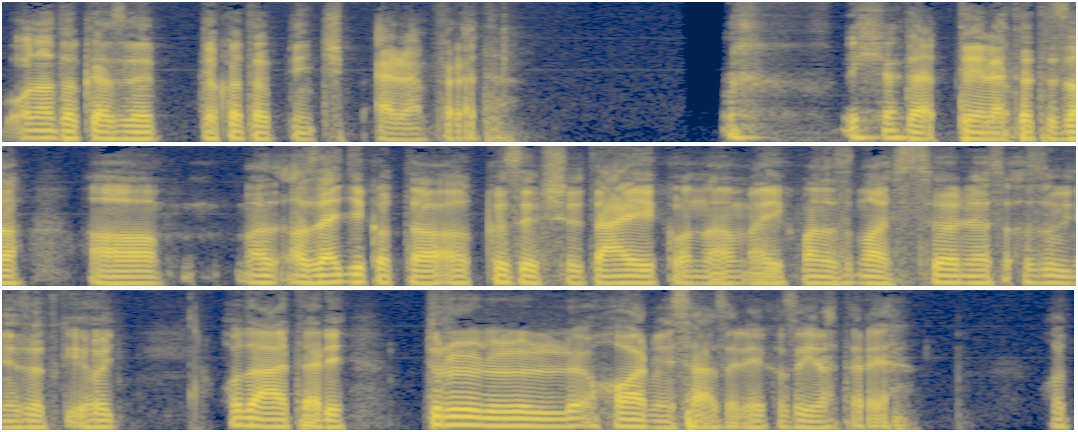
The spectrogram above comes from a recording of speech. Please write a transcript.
onnantól kezdve gyakorlatilag nincs ellenfeled. Igen. De tényleg, tehát ez a, a, az egyik ott a, középső tájékon, amelyik van, az a nagy szörny, az, az úgy nézett ki, hogy odaállt elé, trülülül, 30% az életereje. Ott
